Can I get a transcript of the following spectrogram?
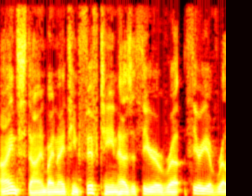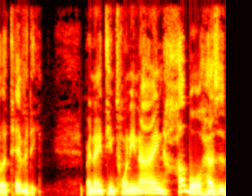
Einstein by 1915 has a theory of, re- theory of relativity. By 1929, Hubble has a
